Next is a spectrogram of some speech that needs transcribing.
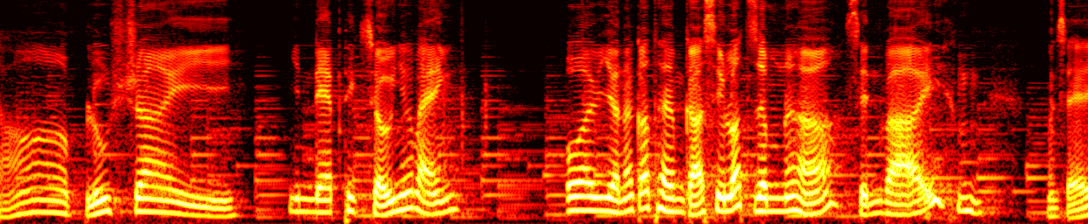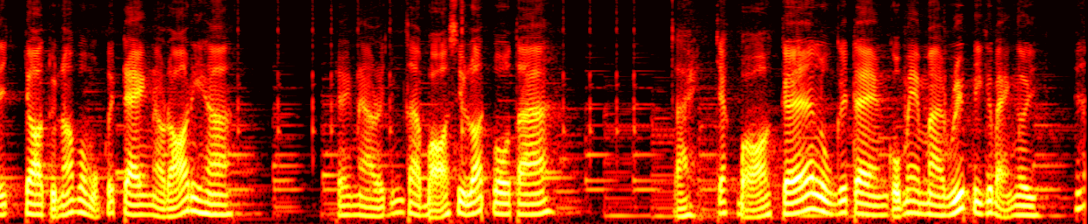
Đó blue ray, nhìn đẹp thiệt sự nha các bạn. Ôi bây giờ nó có thêm cả siêu lót zoom nữa hả? Xịn vậy mình sẽ cho tụi nó vào một cái trang nào đó đi ha. Trang nào để chúng ta bỏ silot vô ta? Đây, chắc bỏ kế luôn cái trang của Mema Rip đi các bạn ơi.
